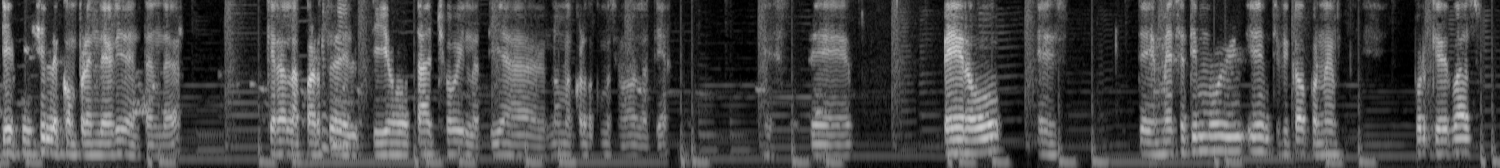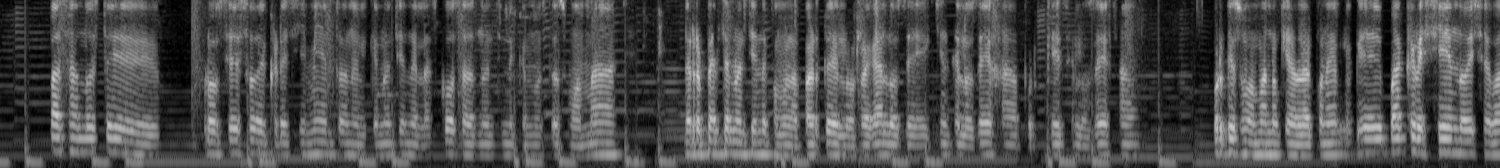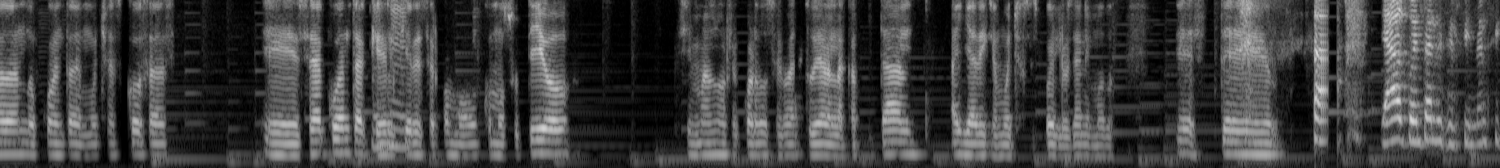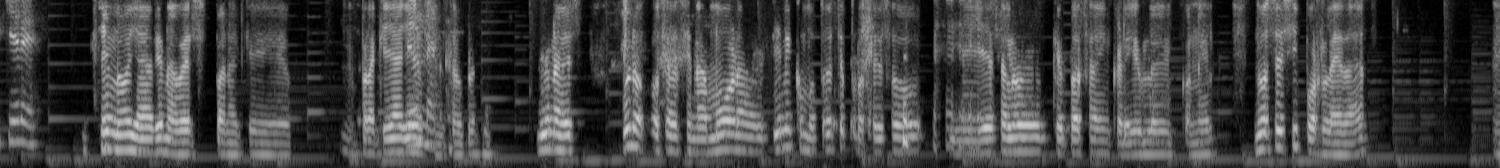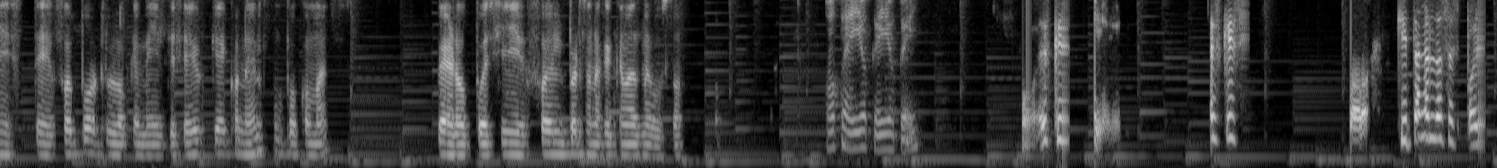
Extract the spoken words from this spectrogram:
difícil de comprender y de entender, que era la parte del tío Tacho y la tía, no me acuerdo cómo se llamaba la tía, este, pero este, me sentí muy identificado con él, porque vas pasando este proceso de crecimiento en el que no entiende las cosas, no entiende que no está su mamá, de repente no entiende como la parte de los regalos, de quién se los deja, por qué se los deja, por qué su mamá no quiere hablar con él. Eh, va creciendo y se va dando cuenta de muchas cosas. Eh, se da cuenta que él quiere ser como, como su tío. Si mal no recuerdo, se va a estudiar a la capital. Ahí ya dije muchos spoilers, ya ni modo. Este. ya, cuéntales el final si quieres. Sí, no, ya de una vez, para que, para que ya lleguen sin sorpresa. De una vez. Bueno, o sea, se enamora, tiene como todo este proceso y es algo que pasa increíble con él. No sé si por la edad, este, fue por lo que me identifiqué con él un poco más, pero pues sí, fue el personaje que más me gustó. Ok, ok, ok. Es que, es que quitar los spoilers,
